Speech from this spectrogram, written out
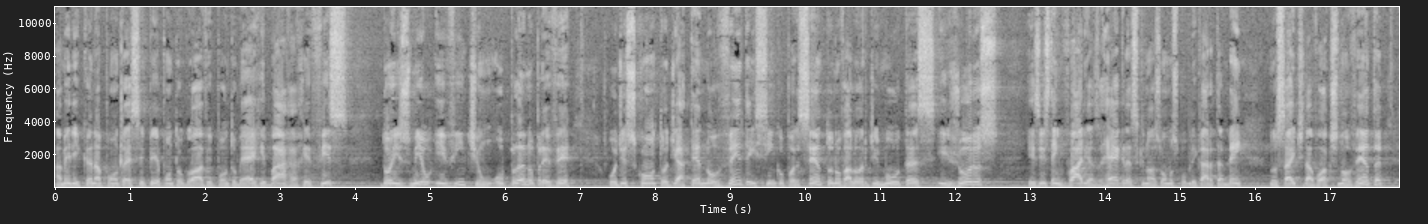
americana.sp.gov.br barra Refis 2021. O plano prevê o desconto de até 95% no valor de multas e juros. Existem várias regras que nós vamos publicar também no site da Vox 90.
